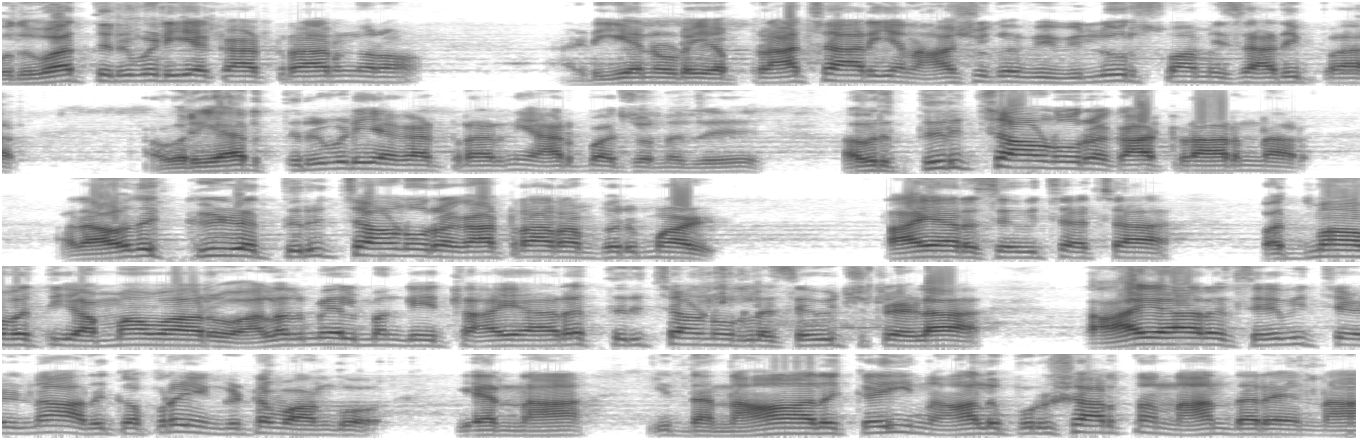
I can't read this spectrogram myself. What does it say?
பொதுவாக திருவடியை காட்டுறாருங்கிறோம். அடியனுடைய பிராச்சாரியன் ஆசுகவி வில்லூர் சுவாமி சாதிப்பார். அவர் யார் திருவடியை காட்டுறாருன்னு யார்ப்பா சொன்னது? அவர் திருச்சானூரை காட்டுறாருன்னார். அதாவது கீழே திருச்சானூரை காட்டுறாராம் பெருமாள். தாயாரை செவிச்சாச்சா? பத்மாவதி அம்மாவாரோ அலர்மேல் மங்கை தாயாரை திருச்சானூரில் செவிச்சுட்டேளா? தாயாரை சேவிச்சேள்னா அதுக்கப்புறம் என்கிட்ட வாங்கோ. ஏன்னா இந்த நாலு கை நாலு புருஷார்த்தம் நான் தரேன்னா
